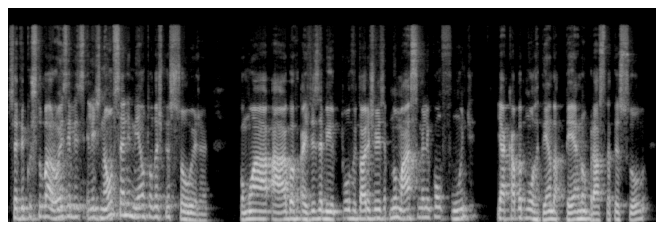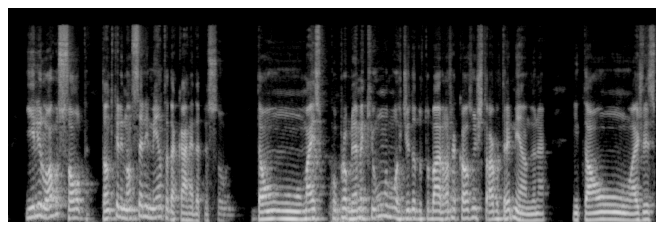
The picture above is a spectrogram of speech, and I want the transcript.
você vê que os tubarões eles, eles não se alimentam das pessoas, né? Como a, a água às vezes é meio turva, às vezes no máximo ele confunde e acaba mordendo a perna, o braço da pessoa, e ele logo solta, tanto que ele não se alimenta da carne da pessoa. Então, mas o problema é que uma mordida do tubarão já causa um estrago tremendo, né? Então, às vezes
